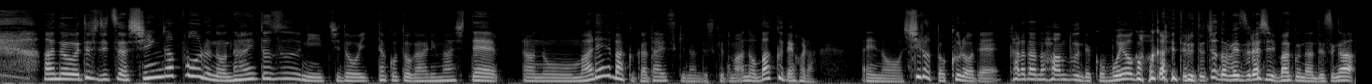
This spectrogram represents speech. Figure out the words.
あの私実はシンガポールのナイトズーに一度行ったことがありましてあのマレーバクが大好きなんですけどもあのバクでほらあの白と黒で体の半分でこう模様が分かれてるってちょっと珍しいバッグなんですが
